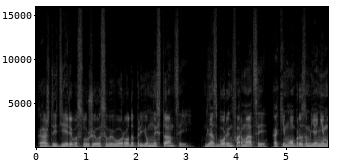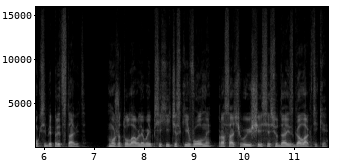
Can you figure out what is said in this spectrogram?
Каждое дерево служило своего рода приемной станцией. Для сбора информации, каким образом я не мог себе представить. Может, улавливая психические волны, просачивающиеся сюда из галактики.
